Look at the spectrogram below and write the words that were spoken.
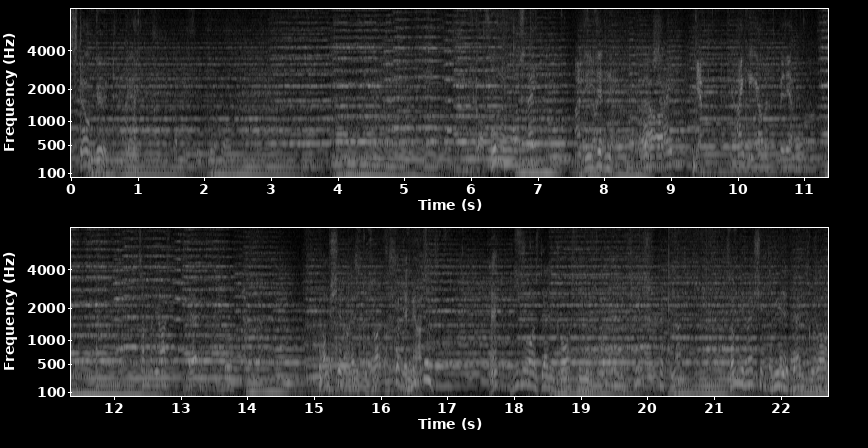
Still good. He's got a phone last night. He didn't. Oh, all right. Yep. Thank you, Gavin. Be there. Somebody else? I'm oh, sure I because what the fuck Didn't did ask. He? He lost Derek Austin and his face picking up. Somebody mentioned to me that Derek was off.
